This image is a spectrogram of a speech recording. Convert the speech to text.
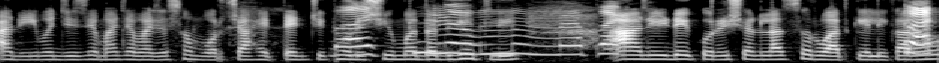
आणि म्हणजे जे माझ्या माझ्या समोरच्या आहेत त्यांची थोडीशी मदत घेतली. आणि डेकोरेशनला सुरुवात केली. कारण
